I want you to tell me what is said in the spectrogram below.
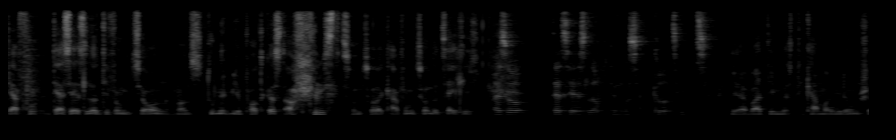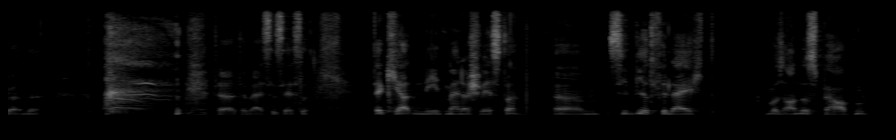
Der, der Sessel hat die Funktion, wenn du mit mir Podcast aufnimmst, sonst hat er keine Funktion tatsächlich. Also der Sessel, auf dem ich gerade sitze. Ja, warte, ich muss die Kamera wieder umschalten. Ne? der, der weiße Sessel. Der kehrt nicht meiner Schwester. Ähm, sie wird vielleicht was anderes behaupten,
